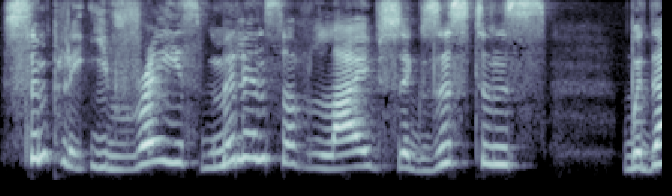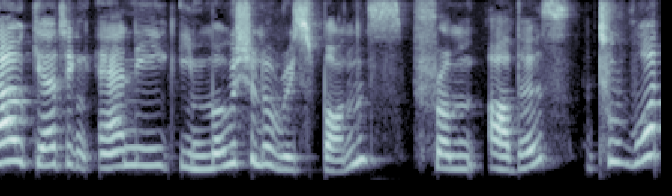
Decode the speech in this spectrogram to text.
simply erase millions of lives' existence without getting any emotional response from others? To what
